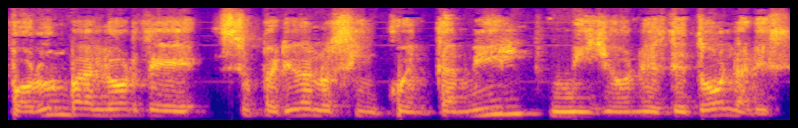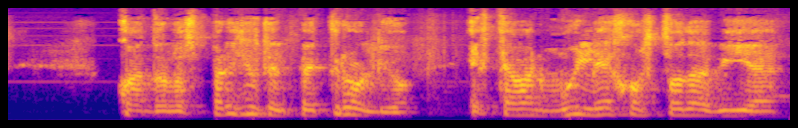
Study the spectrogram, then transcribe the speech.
por un valor de superior a los 50 mil millones de dólares, cuando los precios del petróleo estaban muy lejos todavía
